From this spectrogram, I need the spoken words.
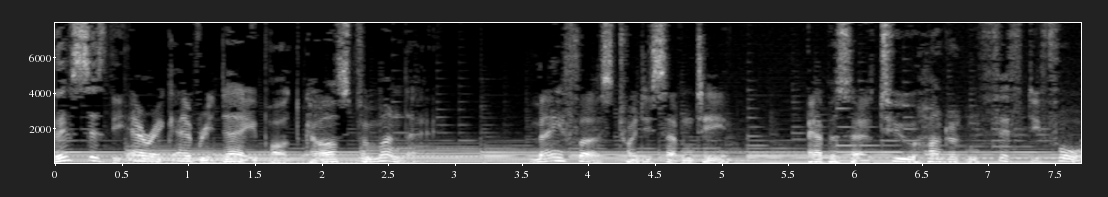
This is the Eric Everyday podcast for Monday, May 1st, 2017. Episode 254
